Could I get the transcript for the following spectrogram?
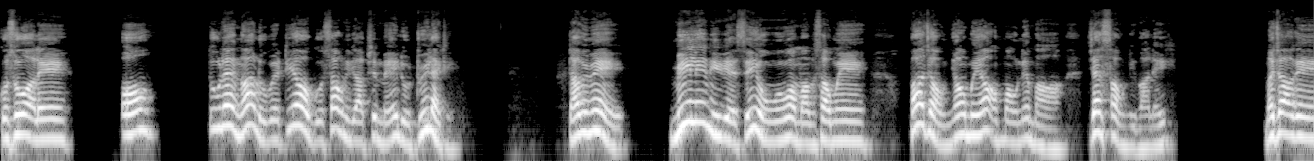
ကိုစိုးကလည်းအော်သူလည်းငါလိုပဲတယောက်ကိုစောင့်နေတာဖြစ်မယ်လို့တွေးလိုက်တယ်ဒါပေမဲ့ မင်းလင်းနေတဲ့ဈေးရုံဝင်ဝမှာမဆောင်မဲဘာကြောင့်ညောင်မရောက်အမောင်ထဲမှာရက်ဆောင်နေပါလဲမကြခင်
